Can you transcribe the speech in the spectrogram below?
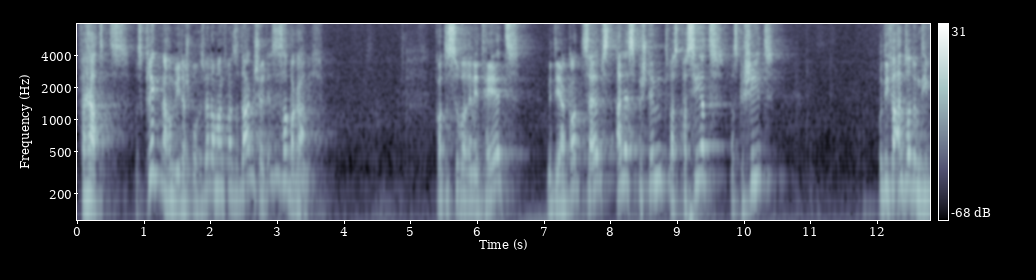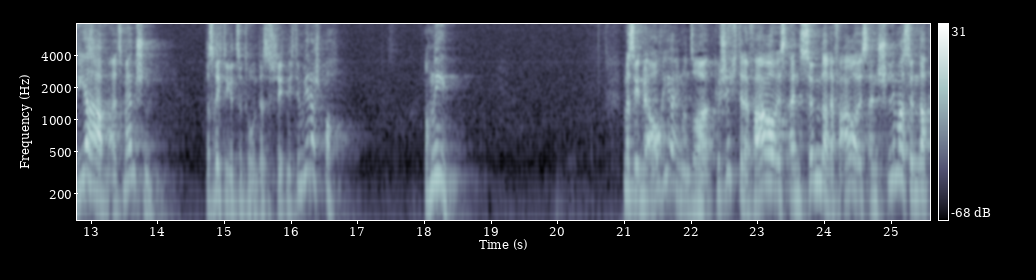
verhärtet. Das klingt nach einem Widerspruch, es wird auch manchmal so dargestellt, ist es aber gar nicht. Gottes Souveränität, mit der Gott selbst alles bestimmt, was passiert, was geschieht. Und die Verantwortung, die wir haben als Menschen, das Richtige zu tun, das steht nicht im Widerspruch. Noch nie. Und das sehen wir auch hier in unserer Geschichte. Der Pharao ist ein Sünder, der Pharao ist ein schlimmer Sünder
